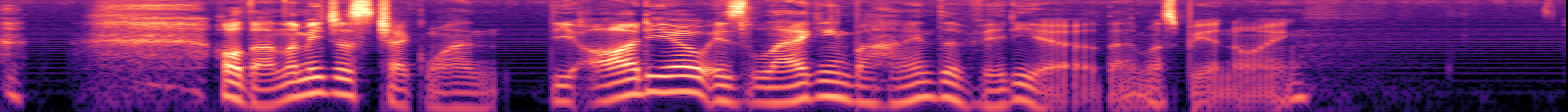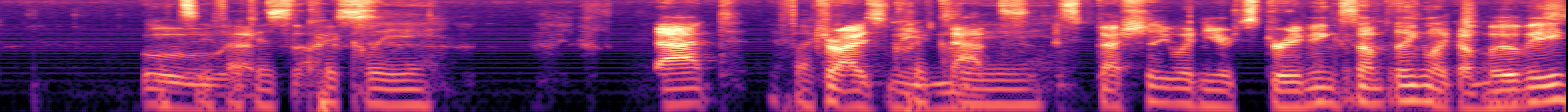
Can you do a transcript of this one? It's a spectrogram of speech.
Hold on, let me just check one. The audio is lagging behind the video. That must be annoying. Ooh, Let's see if I could sucks. quickly. That If I drives me nuts, especially when you're streaming if I could something like a movie.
